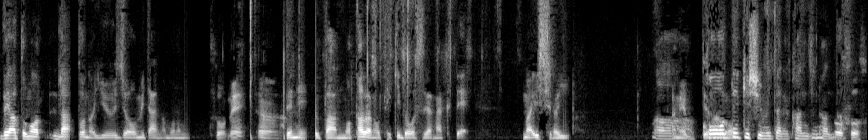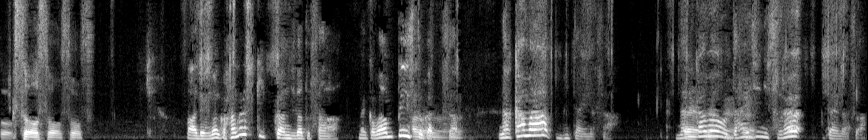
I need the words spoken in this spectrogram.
で、あともう、ラットの友情みたいなものも、そうね。うん。デニルパンもただの敵同士じゃなくて、まあ一種のあねあ公的種みたいな感じなんだ。そうそうそう。そうそうそう。そあ、でもなんか話聞く感じだとさ、なんかワンピースとかってさ、仲間みたいなさ、仲間を大事にするみたいなさ、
